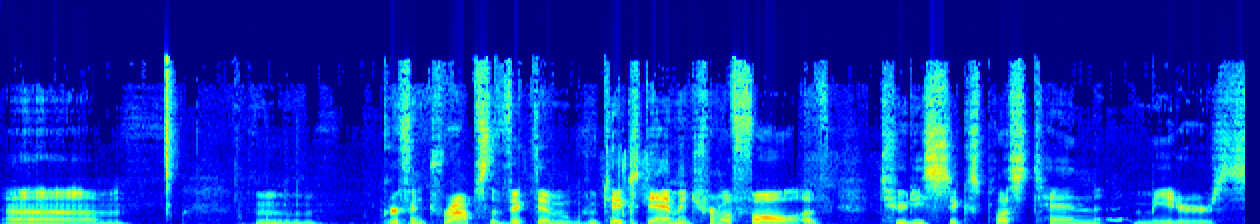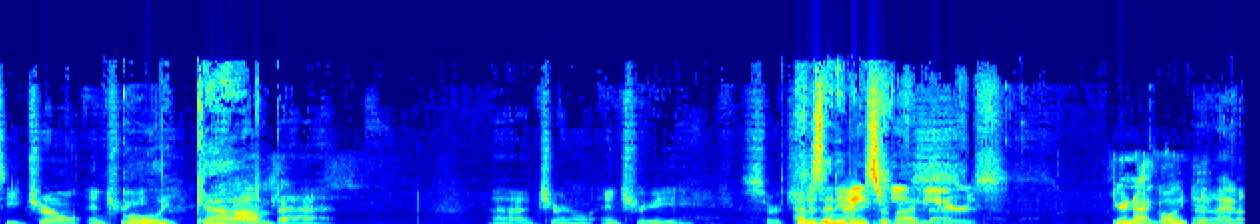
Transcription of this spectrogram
Um, hmm. Griffin drops the victim who takes damage from a fall of 2d6 plus 10 meters. See journal entry Holy God! combat. Uh, journal entry search. How does anybody 19 survive that? You're not going to. Uh,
